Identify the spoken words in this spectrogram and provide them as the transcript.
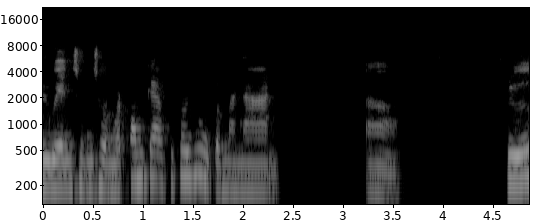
ริเวณชุมชนวัดป้อมแก้วที่เขาอยู่กันมานานอ่าหรือ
